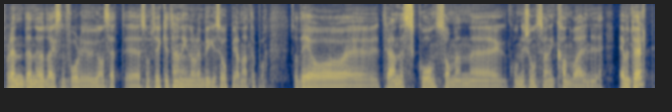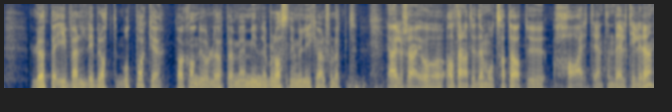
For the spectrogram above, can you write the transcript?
For den, den ødeleggelsen får du jo uansett eh, som styrketrening når den bygger seg opp igjen etterpå. Så det å eh, trene skånsom en kondisjonstrening kan være en idé. Eventuelt løpe i veldig bratt motbakke. Da kan du jo løpe med mindre belastning, men likevel få løpt. Ja, ellers er jo alternativet det motsatte, at du har trent en del tidligere,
